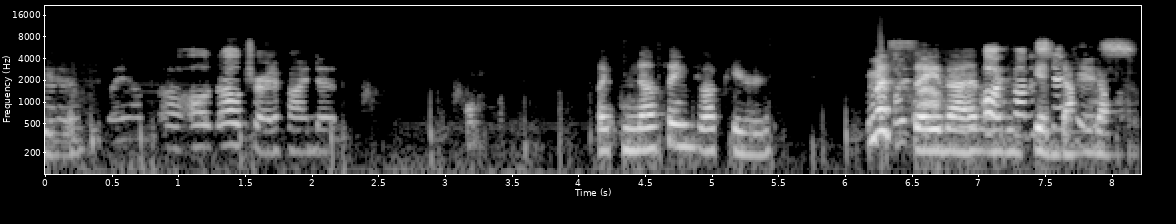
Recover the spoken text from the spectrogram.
them here. are way up. I'll, I'll, I'll try to find it. Like nothing's up here. I'm gonna Oh, say wow. that Oh, I found a just get died staircase.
